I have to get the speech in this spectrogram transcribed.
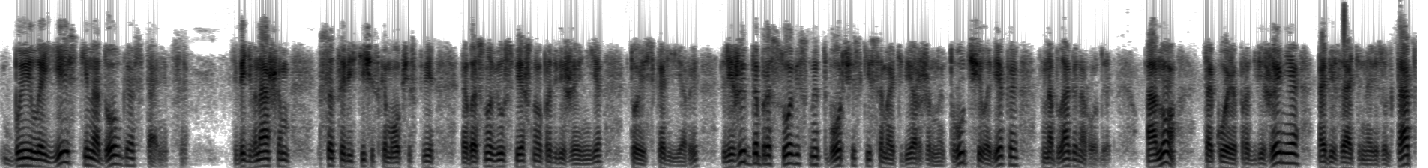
было, есть и надолго останется. Ведь в нашем социалистическом обществе в основе успешного продвижения, то есть карьеры, лежит добросовестный, творческий, самоотверженный труд человека на благо народа. Оно, такое продвижение, обязательный результат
